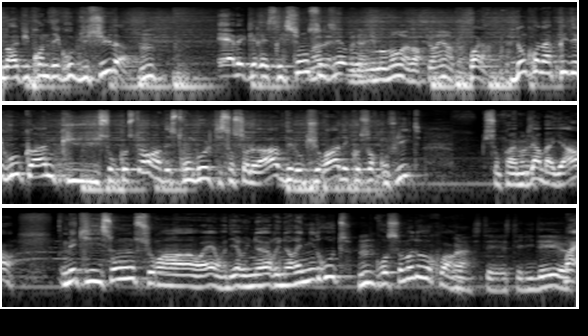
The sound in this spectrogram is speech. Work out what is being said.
On aurait pu prendre des groupes du sud et avec les restrictions se dire. Au dernier moment, on va avoir plus rien. quoi. Voilà. Donc on a pris des groupes quand même qui sont costauds, hein, des Stronghold qui sont sur le Havre, des Locura, des Kosovo Conflict, qui sont quand même bien bagarres, mais qui sont sur un, ouais, on va dire une heure, une heure et demie de route, grosso modo, quoi. Voilà, c'était l'idée. euh. Ouais.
